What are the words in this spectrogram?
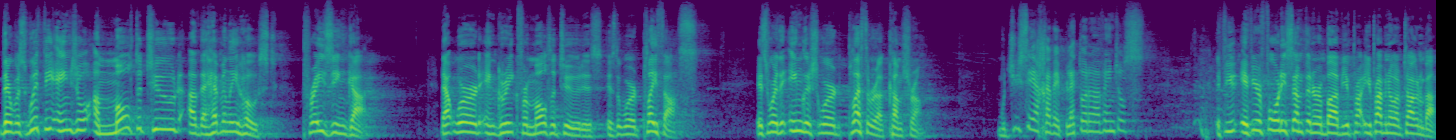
there was with the angel a multitude of the heavenly host praising God. That word in Greek for multitude is, is the word plethos. It's where the English word plethora comes from. Would you say I have a plethora of angels? If, you, if you're 40 something or above, you, pro- you probably know what I'm talking about.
